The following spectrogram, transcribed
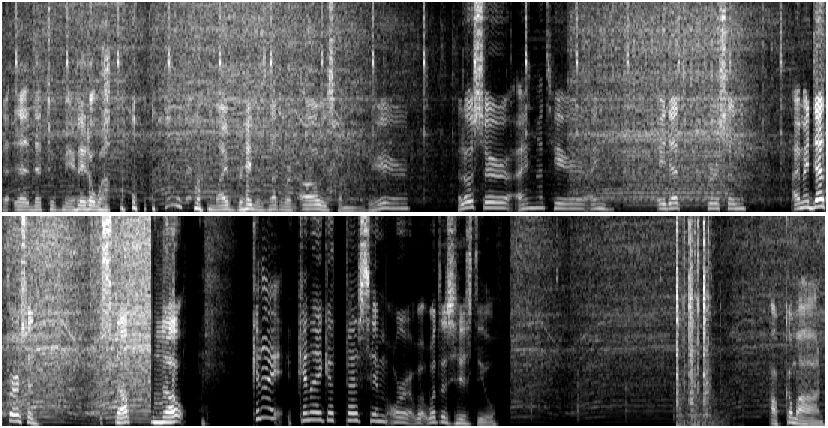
That, that, that, took me a little while. My brain is not working. Oh, he's coming over here. Hello, sir. I'm not here. I'm a dead person. I'm a dead person. Stop. No. Can I can I get past him or what, what is his deal? Oh, come on.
